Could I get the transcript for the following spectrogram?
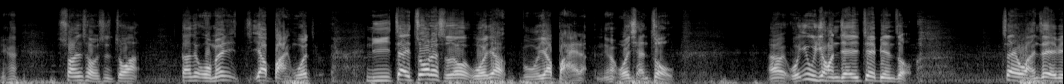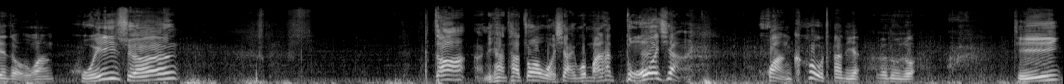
你看，双手是抓，但是我们要摆我，你在抓的时候，我要我要摆了。你看，我想走，啊，我又往这这边走，再往这边走，往回旋，扎。你看他抓我下，我马上躲一下，缓扣他，你看这个动作。停，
